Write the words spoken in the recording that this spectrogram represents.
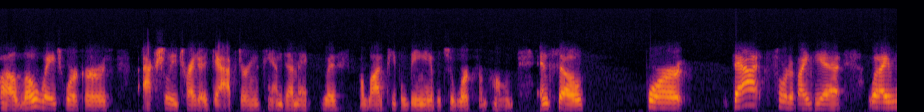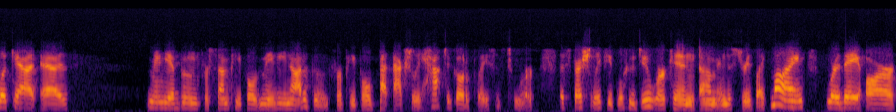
uh, low wage workers actually try to adapt during the pandemic with a lot of people being able to work from home? And so for that sort of idea, what I look at as maybe a boon for some people, maybe not a boon for people that actually have to go to places to work, especially people who do work in um, industries like mine, where they are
